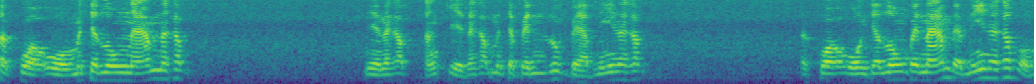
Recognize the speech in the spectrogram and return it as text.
ตะกั่วโอ่งมันจะลงน้ำนะครับ เนี่ยนะครับ สังเกตนะครับ มันจะเป็นรูปแบบนี้นะครับตะกัวโอ่งจะลงไปน้ำแบบนี้นะครับ ผม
